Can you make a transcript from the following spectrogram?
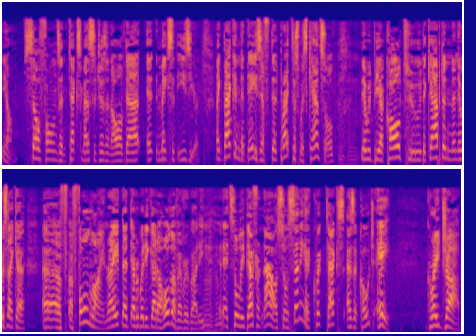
you know, cell phones and text messages and all of that, it makes it easier. Like back in the days, if the practice was canceled, there would be a call to the captain, and there was like a, a, a phone line, right? That everybody got a hold of everybody. And it's totally different now. So sending a quick text as a coach, hey, great job.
